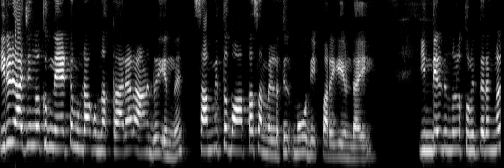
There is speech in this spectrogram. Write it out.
ഇരു രാജ്യങ്ങൾക്കും നേട്ടമുണ്ടാകുന്ന കരാറാണിത് എന്ന് സംയുക്ത വാർത്താ സമ്മേളനത്തിൽ മോദി പറയുകയുണ്ടായി. ഇന്ത്യയിൽ നിന്നുള്ള തുണിത്തരങ്ങൾ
